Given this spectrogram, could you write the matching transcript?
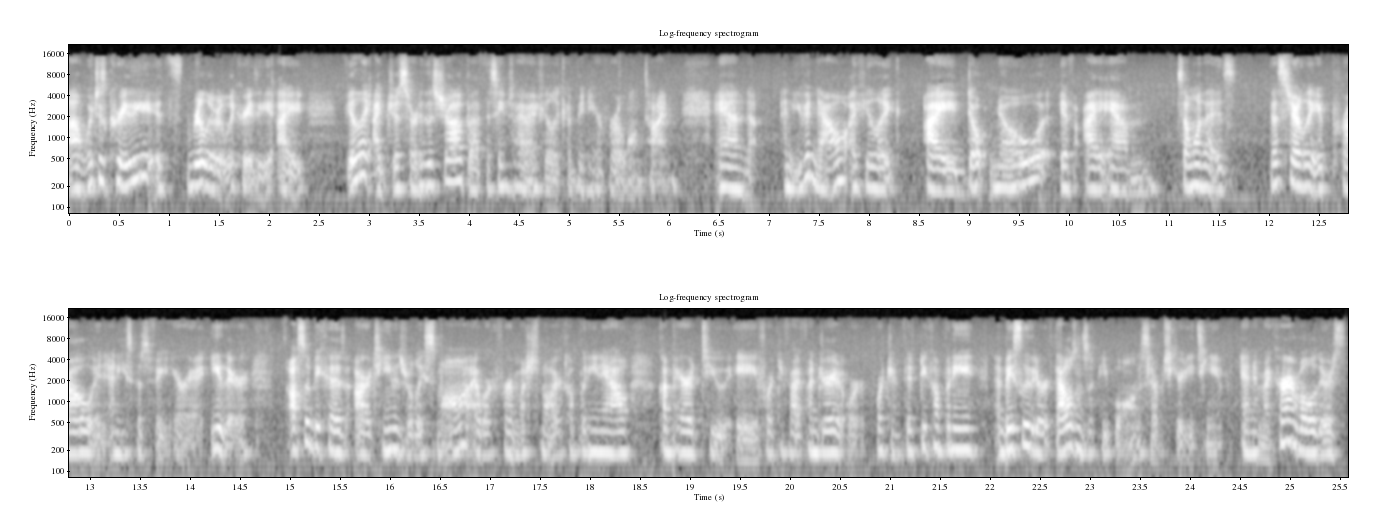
um, which is crazy. It's really, really crazy. I feel like I just started this job, but at the same time, I feel like I've been here for a long time. And, and even now, I feel like I don't know if I am someone that is necessarily a pro in any specific area either. Also because our team is really small. I work for a much smaller company now compared to a Fortune 500 or Fortune 50 company. And basically there are thousands of people on the cybersecurity team. And in my current role, there's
